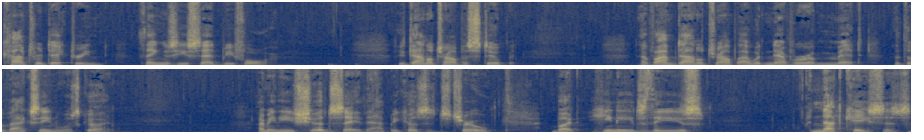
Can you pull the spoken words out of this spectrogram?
contradicting things he said before. See, Donald Trump is stupid. Now, if I'm Donald Trump, I would never admit that the vaccine was good. I mean, he should say that because it's true, but he needs these nutcases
